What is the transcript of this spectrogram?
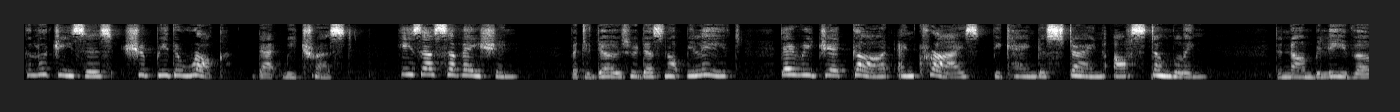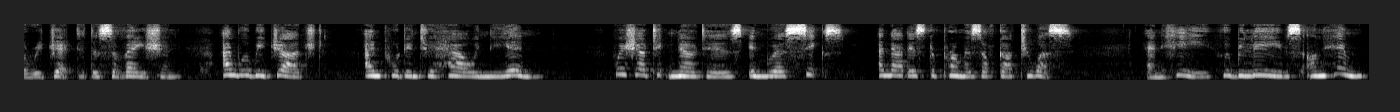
The Lord Jesus should be the rock that we trust. He is our salvation. But to those who does not believe, they reject God and Christ became the stone of stumbling. The non-believer rejected the salvation and will be judged and put into hell in the end. We shall take notice in verse 6, and that is the promise of God to us. And he who believes on him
